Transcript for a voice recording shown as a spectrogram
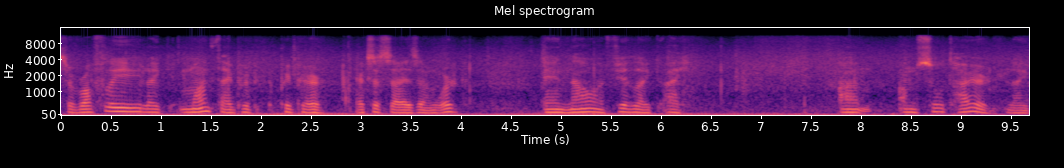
so roughly like month I pre prepare exercise and work. And now I feel like I I'm I'm so tired like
